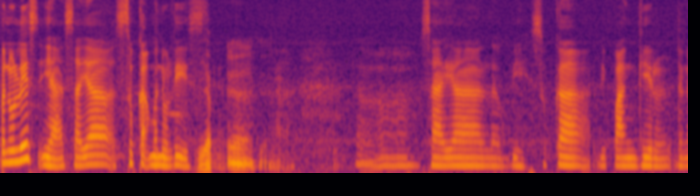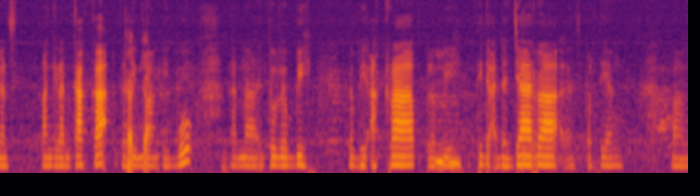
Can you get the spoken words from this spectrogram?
penulis, ya saya suka menulis. Yep. Yeah, okay. Saya lebih suka dipanggil dengan panggilan kakak ketimbang kakak. ibu karena itu lebih lebih akrab, lebih mm. tidak ada jarak seperti yang Bang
